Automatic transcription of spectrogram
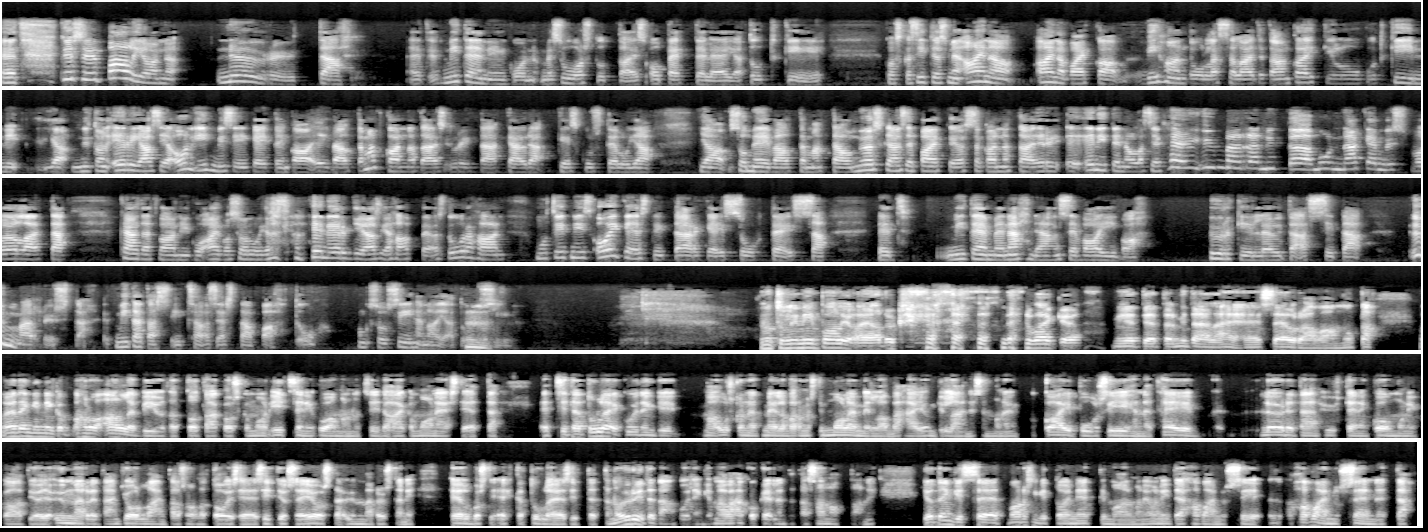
Et kysyy paljon nöyryyttä, että et miten niin kun me suostuttaisiin opettelee ja tutkii. Koska sitten jos me aina aina vaikka vihan tullessa laitetaan kaikki luukut kiinni ja nyt on eri asia, on ihmisiä, keiden kanssa ei välttämättä kannata edes yrittää käydä keskusteluja ja some ei välttämättä ole myöskään se paikka, jossa kannattaa eri, eniten olla siellä, että hei ymmärrä nyt tämä mun näkemys. Voi olla, että käytät vaan niinku aivosoluja ja energiaa ja happea turhaan, mutta sitten niissä oikeasti tärkeissä suhteissa, että miten me nähdään se vaiva pyrkii löytää sitä ymmärrystä, että mitä tässä itse asiassa tapahtuu. Onko sinulla siihen ajatuksia? Mm. No tuli niin paljon ajatuksia, vaikea miettiä, että mitä lähden edes seuraavaan, mutta mä jotenkin niin haluan alleviivata tota, koska mä oon itseni huomannut siitä aika monesti, että, että sitä tulee kuitenkin, mä uskon, että meillä varmasti molemmilla on vähän jonkinlainen semmoinen kaipuu siihen, että hei, löydetään yhteinen kommunikaatio ja ymmärretään jollain tasolla toiseen. Ja sitten jos ei ole sitä ymmärrystä, niin helposti ehkä tulee sitten, että no yritetään kuitenkin. Mä vähän kokeilen tätä sanottaa. Niin jotenkin se, että varsinkin toi nettimaailma, niin on itse havainnut, havainnut sen, että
